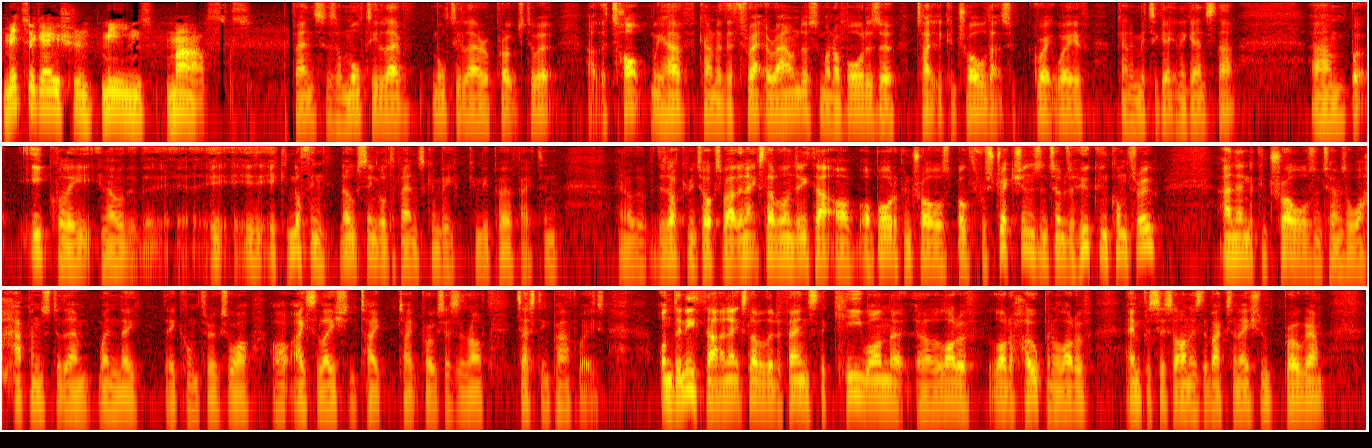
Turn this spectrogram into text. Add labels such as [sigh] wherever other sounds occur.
Mitigation means masks. Defence is a multi-layer multi-layer approach to it. At the top, we have kind of the threat around us, and when our borders are tightly controlled, that's a great way of kind of mitigating against that. Um, but equally, you know, it, it, it, nothing, no single defence can be can be perfect. And you know, the, the document talks about the next level underneath that are, are border controls, both restrictions in terms of who can come through, and then the controls in terms of what happens to them when they they come through. So our, our isolation type type processes and our testing pathways. Underneath that, our next level of defence, the key one that a lot of a lot of hope and a lot of emphasis on is the vaccination programme.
